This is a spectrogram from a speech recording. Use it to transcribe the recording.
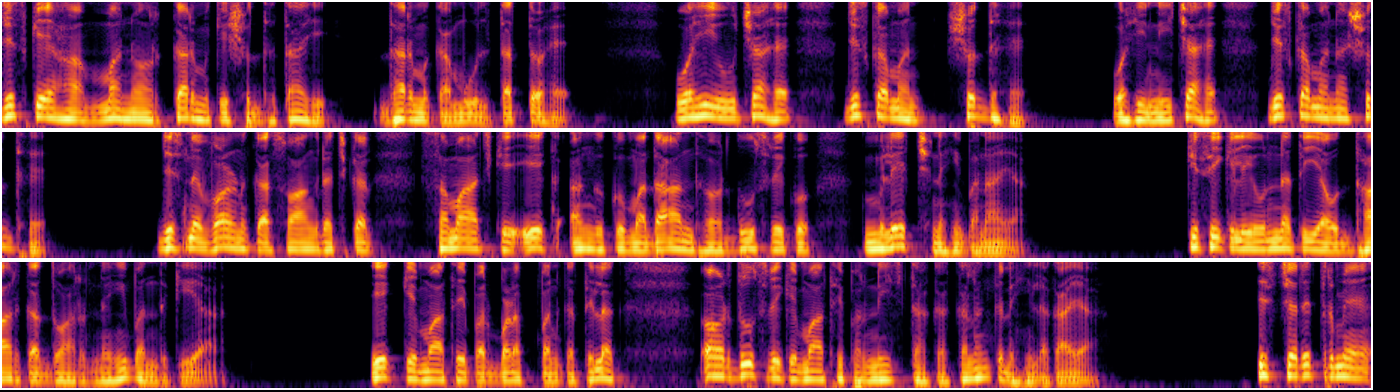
जिसके यहाँ मन और कर्म की शुद्धता ही धर्म का मूल तत्व है। वही ऊँचा है जिसका मन शुद्ध है। वही नीचा है जिसका मन अशुद्ध है। जिसने वर्ण का स्वांग रचकर समाज के एक अंग को मदांध और दूसरे को मिलेच्छ नहीं बनाया। किसी के लिए उन्नति या उद्धार का द्वार नहीं बंद किया। एक के माथे पर बड़प्पन का तिलक और दूसरे के माथे पर नीचता का कलंक नहीं लगाया। इस चरित्र में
